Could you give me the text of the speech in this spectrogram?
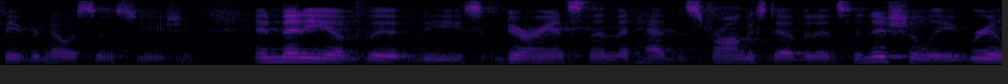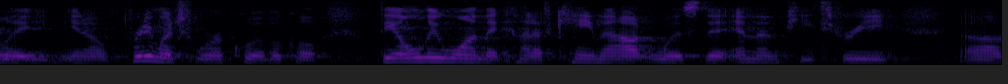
favored no association. And many of the variants then that had the strongest evidence initially really, you know, pretty much were equivocal. The only one that kind of came out was the MMP3 uh,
